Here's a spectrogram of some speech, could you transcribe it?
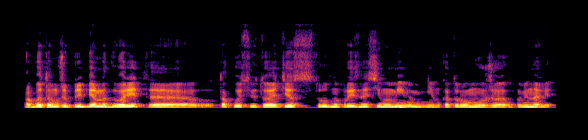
об этом же примерно говорит э, такой святой отец с труднопроизносимым именем, которого мы уже упоминали,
